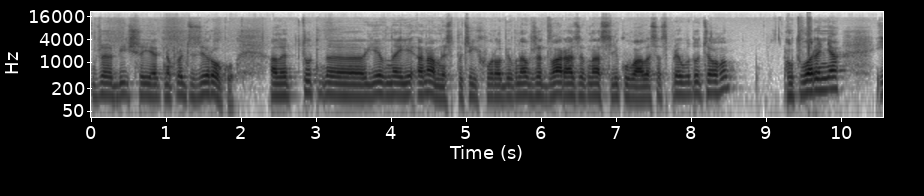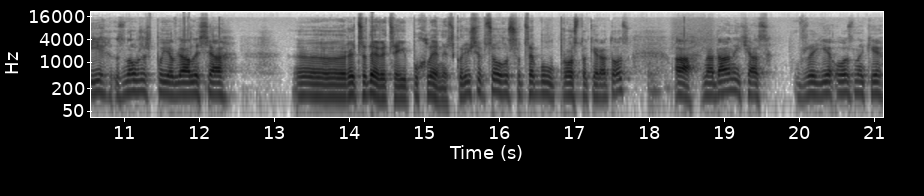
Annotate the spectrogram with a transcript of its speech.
вже більше як на протязі року. Але тут е, є в неї анамнез по цій хворобі. Вона вже два рази в нас лікувалася з приводу цього утворення, і знову ж появлялися рецидиви цієї пухлини. Скоріше всього, що це був просто кератоз, а на даний час вже є ознаки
